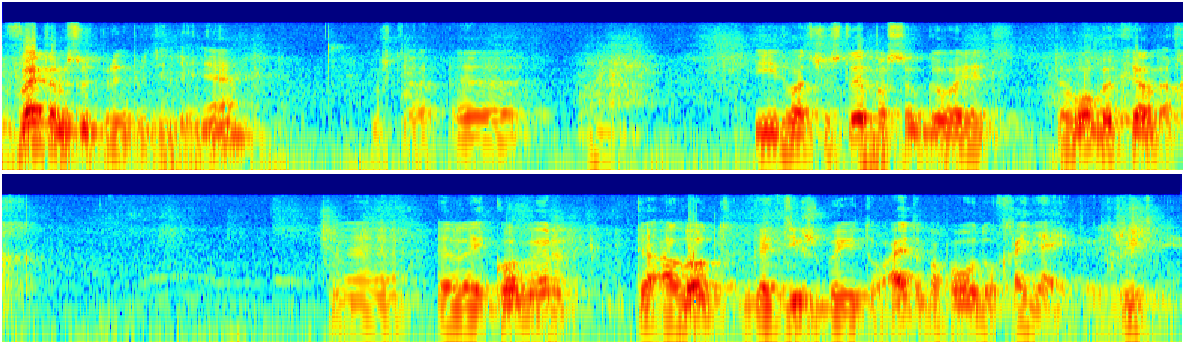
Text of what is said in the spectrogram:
В этом суть предопределения. Потому что э, И 26-й посуд говорит, того бы келах э, элей ковер каалот гадиш бейту. А это по поводу хаяй, то есть жизни,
